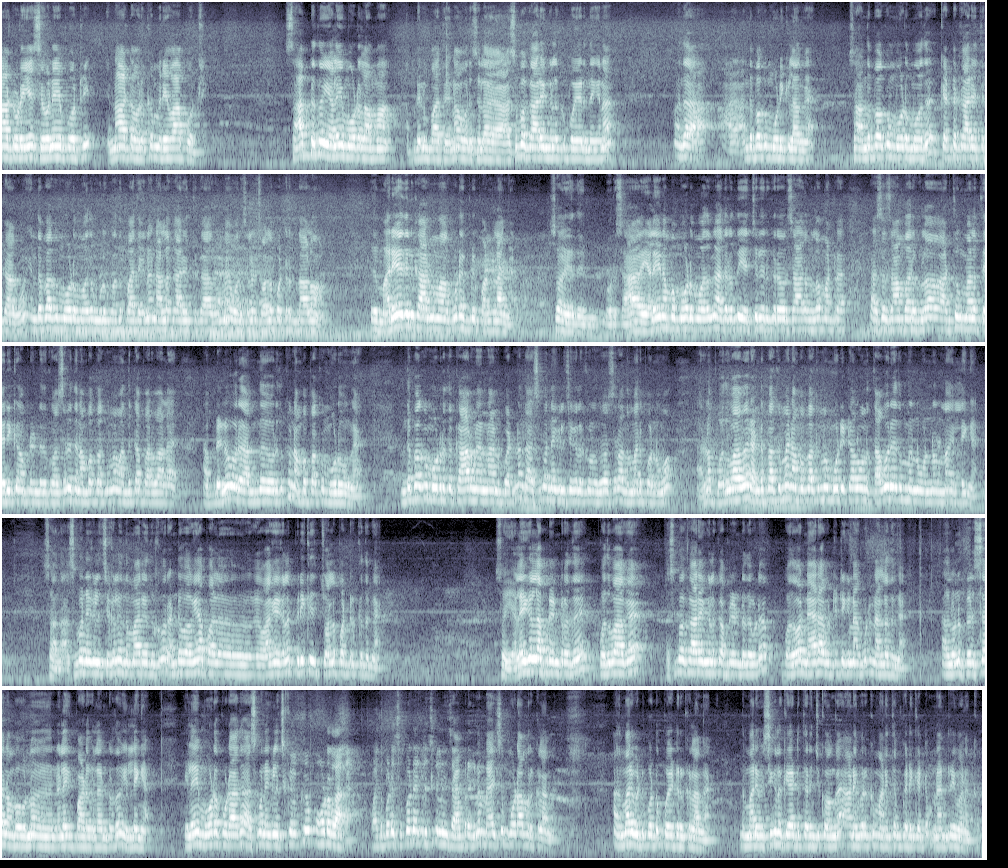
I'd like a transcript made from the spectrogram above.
எந்நாட்டுடைய சிவனே போற்றி எந்நாட்டவருக்கும் இறைவா போற்றி. சாப்பிட்டதும் இலையை மூடலாமா அப்படின்னு பார்த்தீங்கன்னா ஒரு சில அசுப காரியங்களுக்கு போயிருந்தீங்கன்னா அந்த அந்த பக்கம் மூடிக்கலாங்க. ஸோ அந்த பக்கம் மூடும்போது கெட்ட காரியத்துக்காகவும் இந்த பக்கம் மூடும்போது உங்களுக்கு வந்து பார்த்தீங்கன்னா நல்ல காரியத்துக்காகவுமே ஒரு சிலர் சொல்லப்பட்டிருந்தாலும் இது மரியாதையின் காரணமாக கூட இப்படி பண்ணலாங்க. ஸோ இது ஒரு சா இலையை நம்ம மூடும் போதுங்க அதிலிருந்து எச்சில் இருக்கிற ஒரு சாதங்களோ மற்ற ரசம் சாம்பாருங்களோ அடுத்தவங்க மேலே தெரிக்கும் அப்படின்றதுக்கோசரம் இது நம்ம பக்கமாக வந்துட்டால் பரவாயில்ல அப்படின்னு ஒரு அந்த ஒரு இதுக்கும் நம்ம பக்கம் மூடுவோங்க. இந்த பக்கம் மூடுறதுக்கு காரணம் என்னான்னு பார்த்தீங்கன்னா அந்த அசுப நிகழ்ச்சிகளுக்கு அந்த மாதிரி பண்ணுவோம். அதனால் பொதுவாகவே ரெண்டு பக்கமே நம்ம பக்கமே மூடிட்டாலும் ஒன்று தவறு எதுவும் ஒன்று ஒன்றுலாம் இல்லைங்க. ஸோ அந்த அசுப நிகழ்ச்சிகள் இந்த மாதிரி இதுக்கும் ரெண்டு வகையாக பல வகைகளை பிரிக்க சொல்லப்பட்டிருக்குதுங்க. ஸோ இலைகள் அப்படின்றது பொதுவாக அசுப காரியங்களுக்கு அப்படின்றத விட பொதுவாக நேராக விட்டுட்டிங்கன்னா கூட நல்லதுங்க. அதில் ஒன்றும் பெருசாக நம்ம ஒன்றும் நிலைப்பாடுகள்ன்றதும் இல்லைங்க. இலையை மூடக்கூடாது அசுப நிகழ்ச்சிகளுக்கு மூடலாங்க மற்றபடி சுப நிகழ்ச்சிகள் நீங்கள் சாப்பிட்றீங்கன்னா மேக்ஸிமம் மூடாமல் இருக்கலாங்க. அது மாதிரி விட்டு போட்டு போயிட்டு இருக்கலாங்க. இந்த மாதிரி விஷயங்களை கேட்டு தெரிஞ்சுக்கோங்க. அனைவருக்கும் அனைத்தும் கிடைக்கட்டும். நன்றி வணக்கம்.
